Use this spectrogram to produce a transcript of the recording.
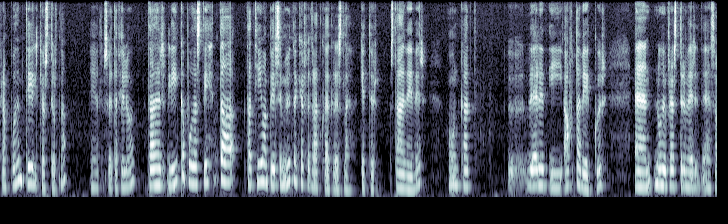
frambóðum til kjörstjórna í allum sveitafélugum. Það er líka búið að stýtta það tímabil sem utan kjörfjöldra atkvæðagreðsla getur staðið yfir. Hún gætt verið í átta vikur en nú hefur fresturum verið, sá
